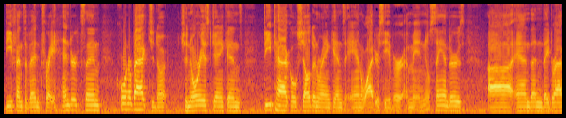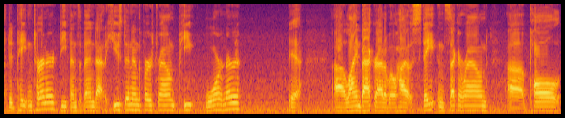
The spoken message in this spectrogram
defensive end Trey Hendrickson, cornerback Janor- Janoris Jenkins, D tackle Sheldon Rankins, and wide receiver Emmanuel Sanders. Uh, and then they drafted Peyton Turner, defensive end out of Houston in the first round. Pete Werner, yeah, uh, linebacker out of Ohio State in second round. Uh, Paul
